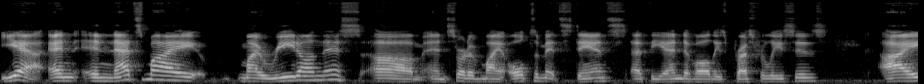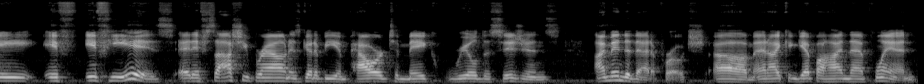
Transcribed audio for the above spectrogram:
Yeah, and and that's my my read on this, um, and sort of my ultimate stance at the end of all these press releases. I if if he is, and if Sashi Brown is going to be empowered to make real decisions, I'm into that approach, um, and I can get behind that plan.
